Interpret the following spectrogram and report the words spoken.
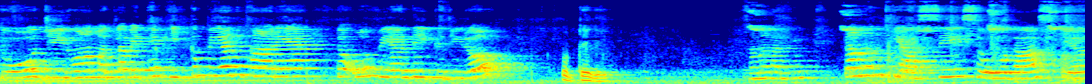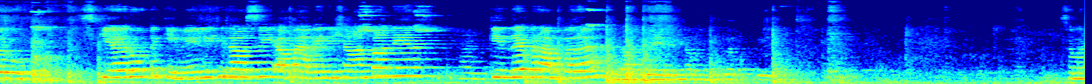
ਦੋ ਜ਼ੀਰੋਆਂ ਮਤਲਬ ਇੱਥੇ ਇੱਕ ਪੇਅਰ ਉਠਾ ਰਿਹਾ ਹੈ ਤਾਂ ਉਹ ਪੇਅਰ ਦੀ ਇੱਕ ਜ਼ੀਰੋ ਉੱਤੇ ਗਈ। ਸਮਝ ਲੱਗ ਗਈ? ਤਾਂ ਹੁਣ 8100 ਦਾ ਸਕੁਅਰ ਰੂਟ ਸਕੁਅਰ ਰੂਟ ਕਿਵੇਂ ਲਿਖਦਾ ਸੀ? ਆਪਾਂ ਐਵੇਂ ਨਿਸ਼ਾਨ ਪਾਉਂਦੇ ਆ ਕਿੰਦੇ ਬਰਾਬਰ ਹੈ? 90 ਸਮਝ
